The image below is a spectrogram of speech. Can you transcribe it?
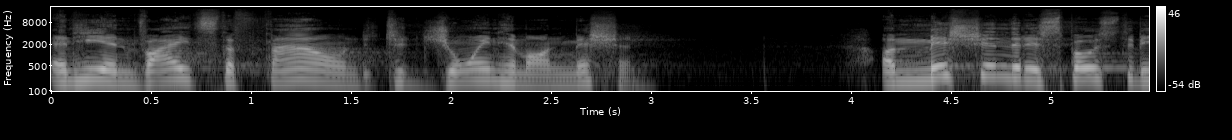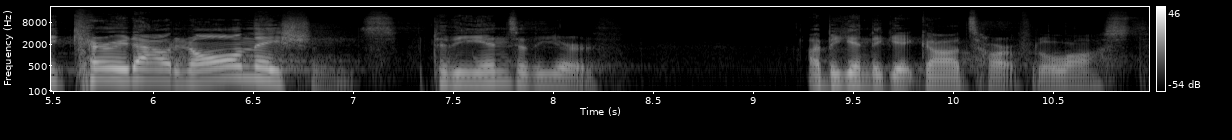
and he invites the found to join him on mission. A mission that is supposed to be carried out in all nations to the ends of the earth. I begin to get God's heart for the lost.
